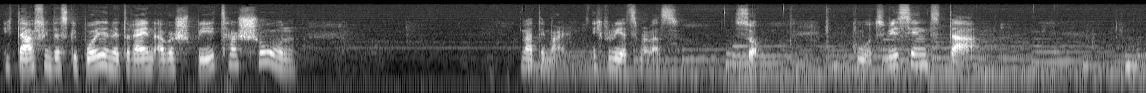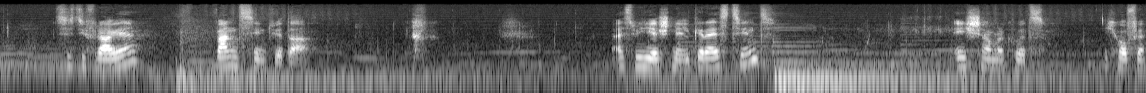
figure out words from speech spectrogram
Ich darf in das Gebäude nicht rein, aber später schon. Warte mal, ich probiere jetzt mal was. So, gut, wir sind da. Jetzt ist die Frage, wann sind wir da? Als wir hier schnell gereist sind? Ich schau mal kurz. Ich hoffe.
